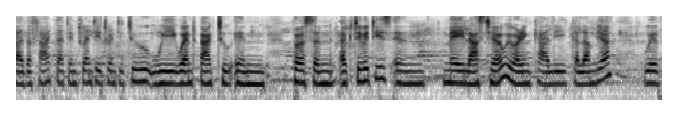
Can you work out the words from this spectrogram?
by the fact that in 2022 we went back to in-person activities. In May last year, we were in Cali, Colombia, with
